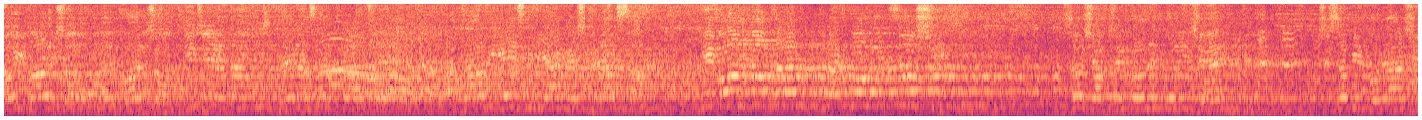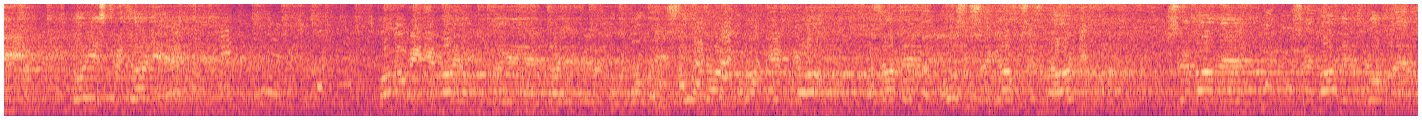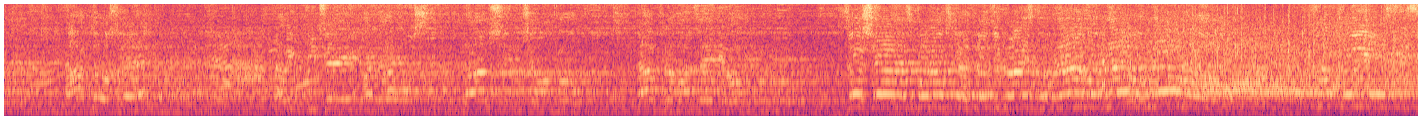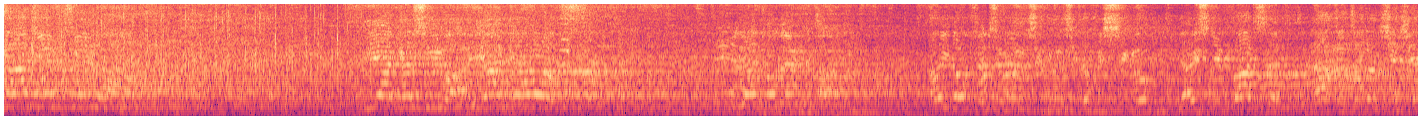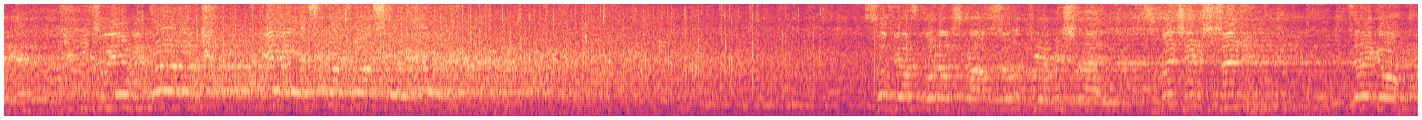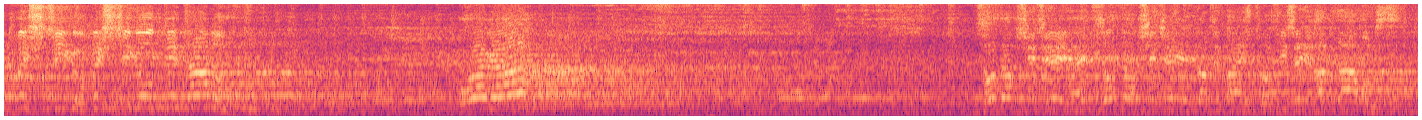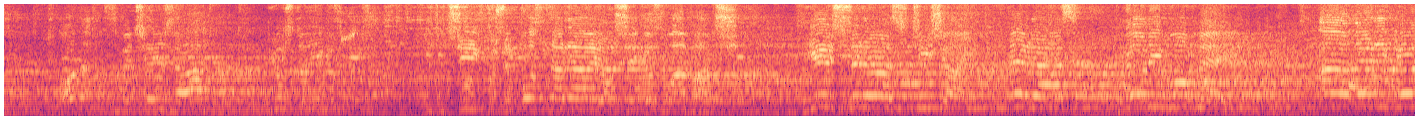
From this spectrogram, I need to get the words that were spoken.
No i walczą, e, walczą. DJ Adamus teraz na drodze, a tam jest jakaś klasa. Nie wolno tam traktować Zosi. Zosia w czerwonym bolidzie, czy sobie poradzi? To jest pytanie. Panowie nie mają tutaj e, taryfy budowej. Żółta a zatem ostrzegawczy znak, że mamy, mamy problem na torze. I DJ Adamus w dalszym ciągu na prowadzeniu. Zosia Zborowska, drodzy Państwo, brawo, Państwo? DJ Adamus. On zwycięża. Już do niego zbliża. I ci, którzy postarają się go złapać. Jeszcze raz dzisiaj. Teraz roli głównej. Amerykańscy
